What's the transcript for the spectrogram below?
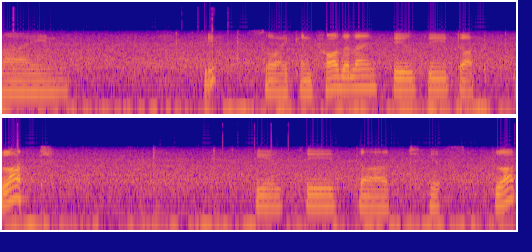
line okay so I can draw the line plt dot plot. Plt dot yes plot.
